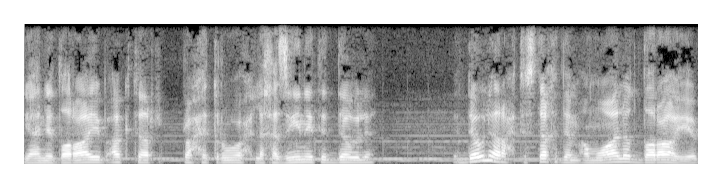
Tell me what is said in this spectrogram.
يعني ضرائب أكتر راح تروح لخزينة الدولة. الدولة راح تستخدم أموال الضرائب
